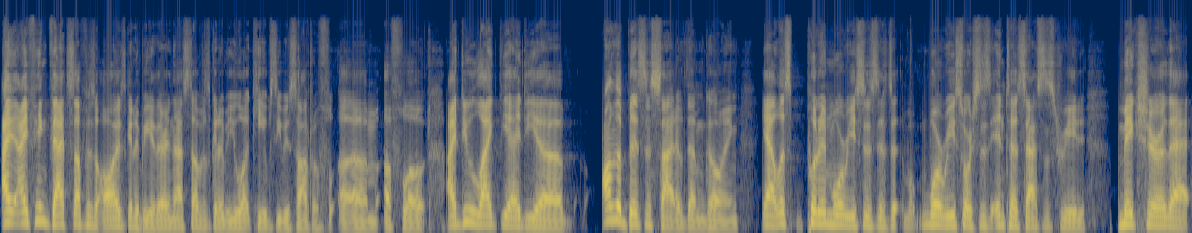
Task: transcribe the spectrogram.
I, I think that stuff is always going to be there, and that stuff is going to be what keeps Ubisoft af- um, afloat. I do like the idea on the business side of them going, yeah, let's put in more resources, more resources into Assassin's Creed. Make sure that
